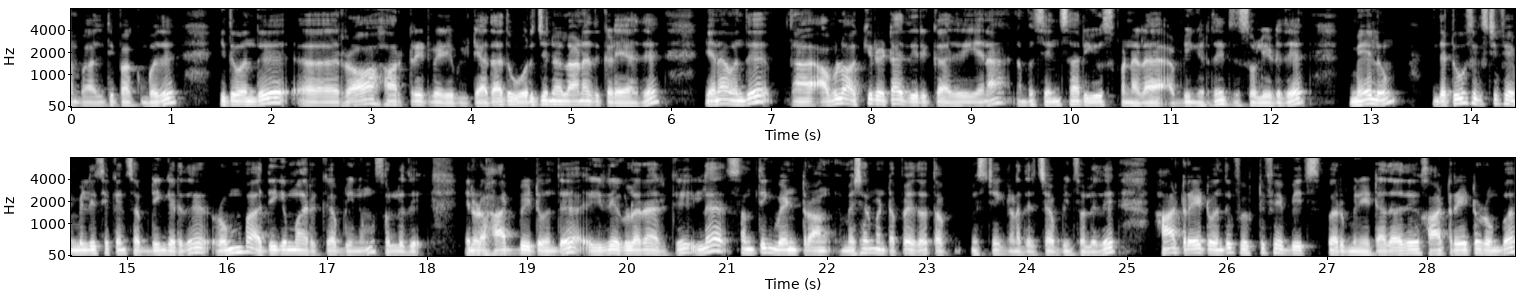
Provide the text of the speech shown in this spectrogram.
நம்ம அழுத்தி பார்க்கும்போது இது வந்து ரா ஹார்ட் ரேட் வேரியபிலிட்டி அதாவது ஒரிஜினலானது கிடையாது. ஏன்னா வந்து அவ்வளோ அக்யூரேட்டாக இது இருக்காது. ஏன்னா நம்ம சென்சார் யூஸ் பண்ணலை அப்படிங்கிறத இது சொல்லிடுது. மேலும் இந்த டூ சிக்ஸ்டி ஃபைவ் மில்லி செகண்ட்ஸ் அப்படிங்கிறது ரொம்ப அதிகமாக இருக்குது அப்படின்னும் சொல்லுது. என்னோடய ஹார்ட் பீட் வந்து இரெகுலராக இருக்குது இல்லை சம்திங் வென்ட் ராங் மெஷர்மெண்ட் அப்போ ஏதோ தப் மிஸ்டேக் நடந்துருச்சு அப்படின்னு சொல்லுது. ஹார்ட் ரேட் வந்து fifty five beats per minute அதாவது ஹார்ட் ரேட்டும் ரொம்ப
